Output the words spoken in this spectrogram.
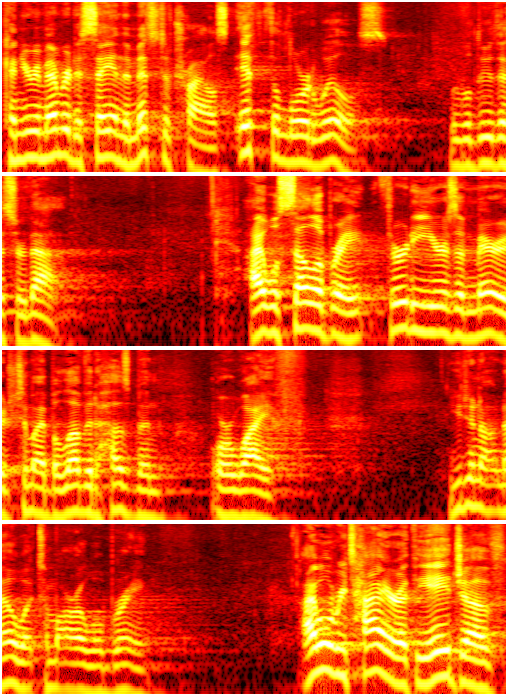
Can you remember to say in the midst of trials, if the Lord wills, we will do this or that? I will celebrate 30 years of marriage to my beloved husband or wife. You do not know what tomorrow will bring. I will retire at the age of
